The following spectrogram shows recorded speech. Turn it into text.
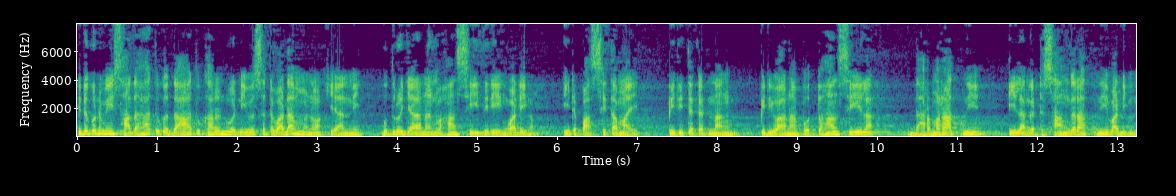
එදකොට මේ සදහතුක ධාතු කරඩුව නිවසට වඩම්මනවා කියන්නේ බුදුරජාණන් වහන්සේ ඉදිරියෙන් වඩිනවා. ඊට පස්සෙ තමයි පිරිතකට නං පිරිවානා පොත් වහන්සේලා ධර්මරත්නය ඊළඟට සංගරත්නය වඩින්න.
